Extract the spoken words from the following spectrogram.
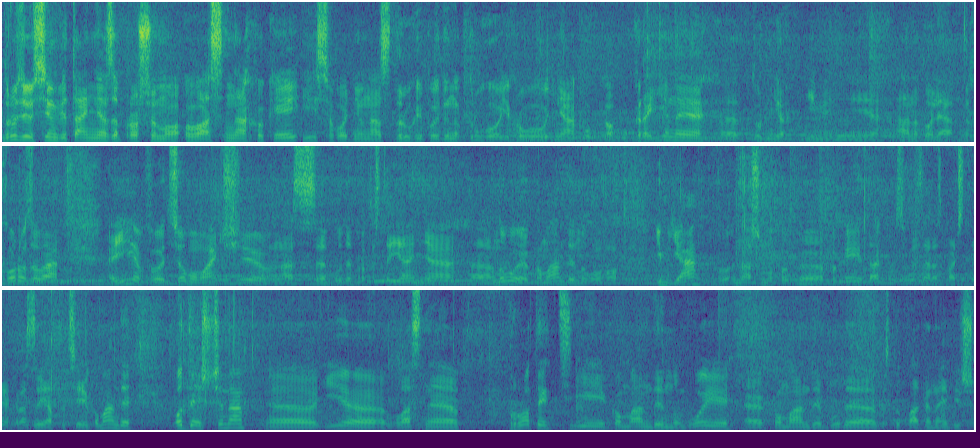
Друзі, усім вітання. Запрошуємо вас на хокей. І сьогодні у нас другий поєдинок другого ігрового дня України, е, турнір імені Анатолія Хорозова. І в цьому матчі у нас буде протистояння е, нової команди, нового ім'я в нашому е, хокеї. Так, ось ви зараз бачите якраз заявку цієї команди Одещина. І власне. Проти цієї команди нової е, команди буде виступати найбільш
